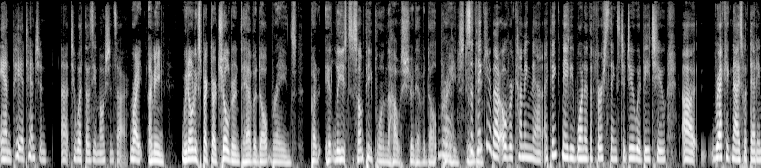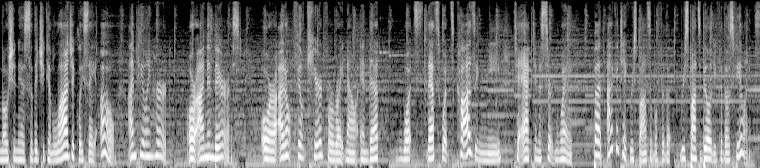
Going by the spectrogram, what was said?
and pay attention uh, to what those emotions are. Right. I mean, we don't expect our children to have adult brains, but at least some people in the house should have adult brains. To So, engage. thinking about overcoming that, I think maybe one of the first things to do would be to uh, recognize what that emotion is so that you can logically say, oh, I'm feeling hurt, or I'm embarrassed, or I don't feel cared for right now, and that what's that's what's causing me to act in a certain way. But I can take responsible for the responsibility for those feelings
